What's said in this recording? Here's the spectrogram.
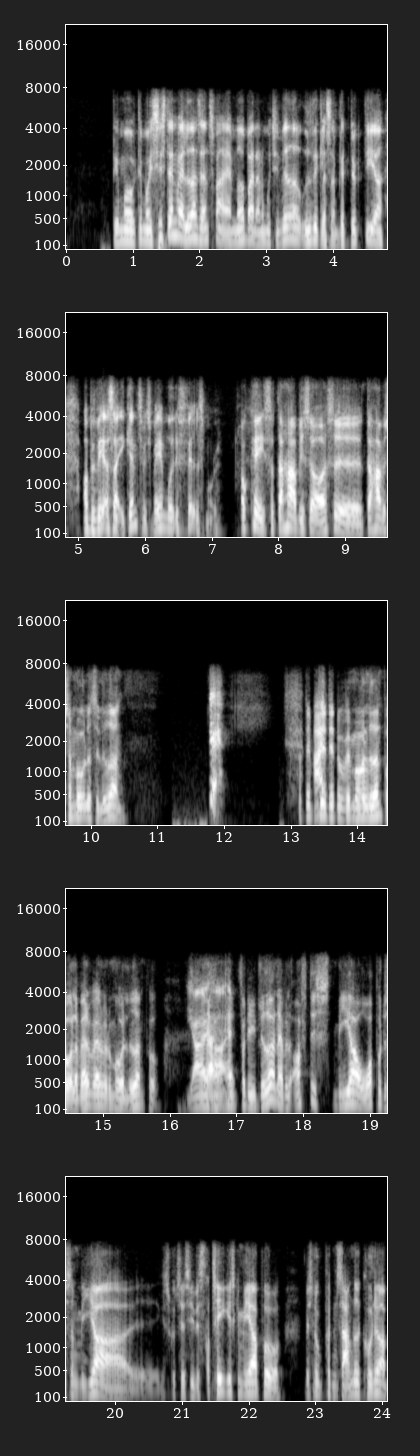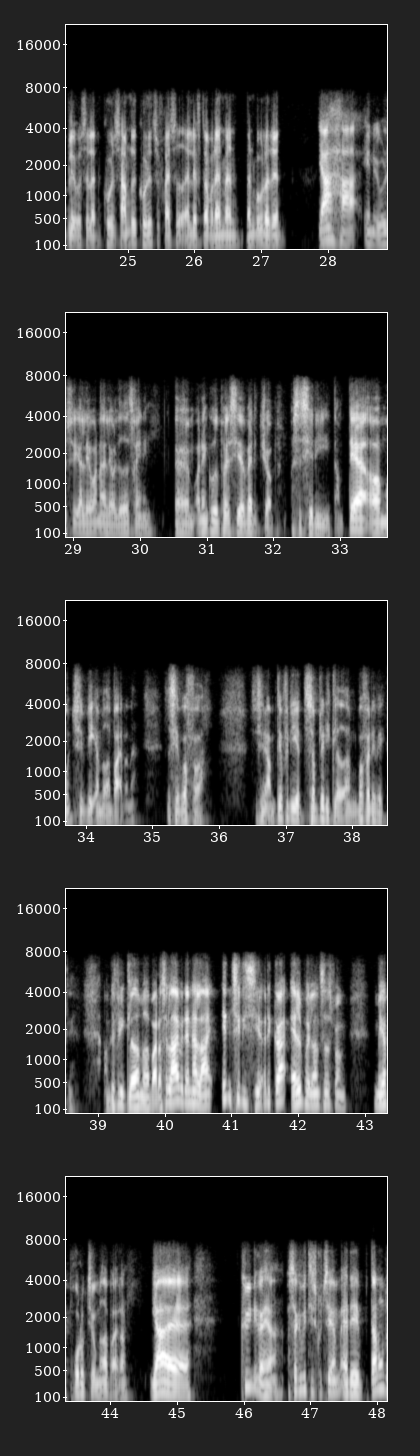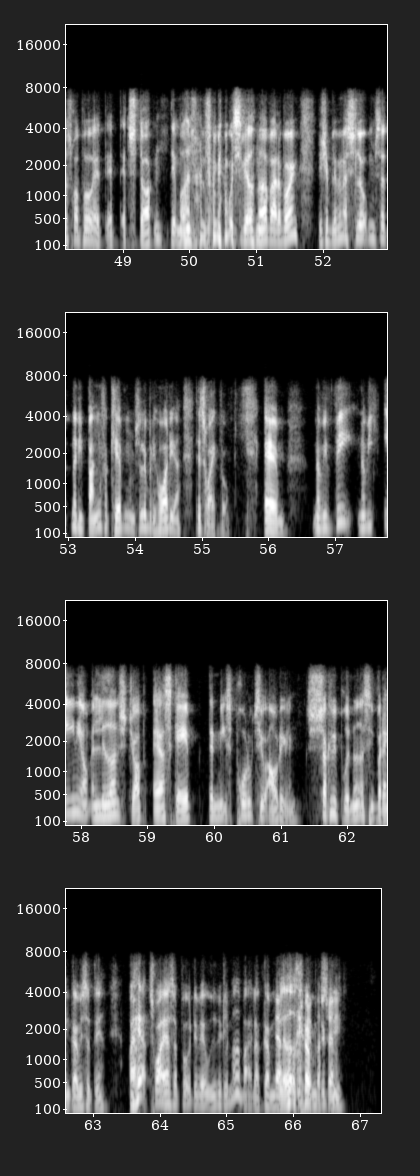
Det må, det må i sidste ende være lederens ansvar, at medarbejderne er motiveret, udvikler sig, bliver dygtigere og bevæger sig igen, vi tilbage mod det fælles mål. Okay, så der har vi så også der har vi så målet til lederen. Ja. Yeah. Så det, det er det, du vil måle lederen på, eller hvad, hvad vil du måle lederen på? Jeg eller, har... Fordi lederen er vel oftest mere over på det sådan mere, øh, jeg skulle til at sige det strategiske, mere på, hvis nu på den samlede kundeoplevelse, eller den samlede kundetilfredshed, alt efter hvordan man, man måler den. Jeg har en øvelse, jeg laver, når jeg laver ledertræning. Øhm, og den går ud på, at jeg siger, hvad er dit job? Og så siger de, det er at motivere medarbejderne. Så siger jeg, hvorfor? Så siger de, det er fordi, at så bliver de gladere. Hvorfor er det vigtigt? Jamen, det er fordi, de gladere medarbejdere. Så leger vi den her leg, indtil de siger, og det gør alle på et eller andet tidspunkt, mere produktive medarbejdere. Jeg er kyniker her, og så kan vi diskutere om, er det, der er nogen, der tror på, at, at, at stokken, det er måden, man får mere motiverede medarbejdere på. Ikke? Hvis jeg bliver ved med at slå dem, så når de er bange for kæppen, så løber de hurtigere. Det tror jeg ikke på. Øhm, når vi ved, når vi er enige om, at lederens job er at skabe den mest produktive afdeling, så kan vi bryde ned og sige, hvordan gør vi så det? Og ja. her tror jeg så på, at det er ved at udvikle medarbejdere, gøre dem ja, glade, gøre dem dygtige.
